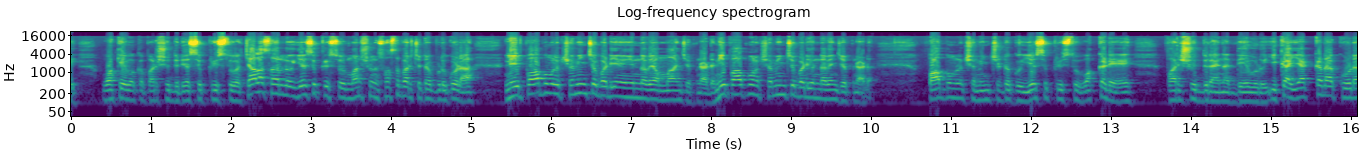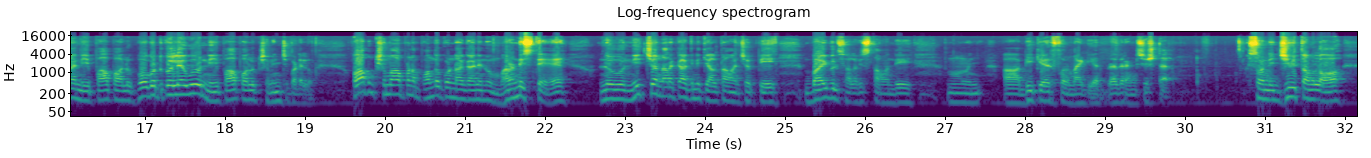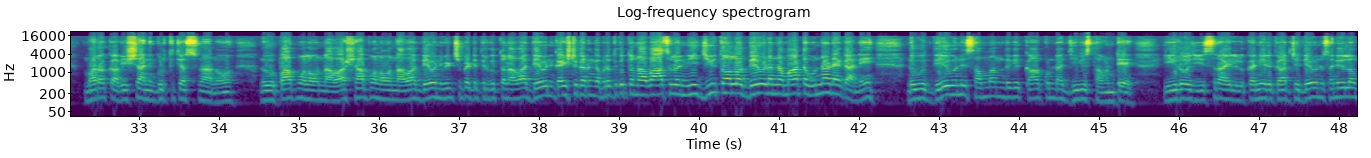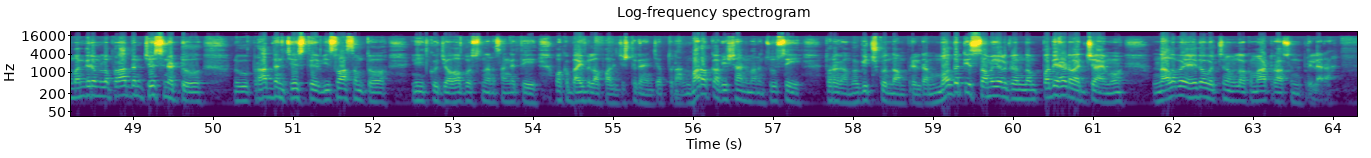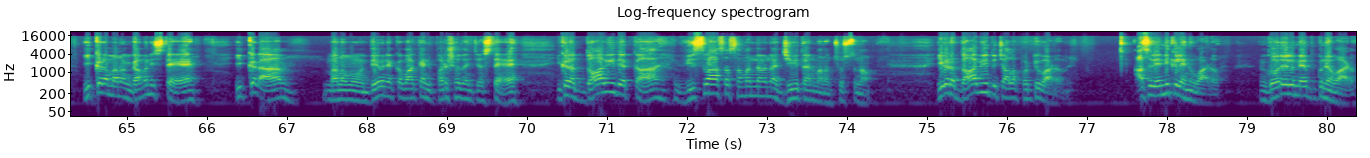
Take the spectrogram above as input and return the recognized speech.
ఒకే ఒక పరిశుద్ధుడు యేసుక్రీస్తు. చాలాసార్లు యేసుక్రీస్తు మనుషులను స్వస్థపరిచేటప్పుడు కూడా నీ పాపములు క్షమించబడి ఉన్నవే అమ్మా అని చెప్పినాడు. నీ పాపములు క్షమించబడి ఉన్నవి అని చెప్పినాడు. పాపములు క్షమించుటకు యేసుక్రీస్తు ఒక్కడే పరిశుద్ధుడైన దేవుడు. ఇక ఎక్కడా కూడా నీ పాపాలు పోగొట్టుకోలేవు నీ పాపాలు క్షమించబడలేవు. పాప క్షమాపణ పొందకుండా కానీ నువ్వు మరణిస్తే నువ్వు నిత్య నరకాగ్నికి వెళ్తావని చెప్పి బైబిల్ సెలవిస్తా ఉంది be careful my dear brother and sister so నీ జీవితంలో మరొక విషయాన్ని గుర్తు చేస్తున్నాను. నువ్వు పాపంలో ఉన్నావా? శాపంలో ఉన్నావా? దేవుని విడిచిపెట్టి తిరుగుతున్నావా? దేవునికి అయిష్టకరంగా బ్రతుకుతున్నావా? అసలు నీ జీవితంలో దేవుడు అన్న మాట ఉన్నాడే కానీ నువ్వు దేవుని సంబంధవి కాకుండా జీవిస్తా ఉంటే ఈరోజు ఇస్రాయిలు కన్నీరు కార్చి దేవుని సన్నిధిలో మందిరంలో ప్రార్థన చేసినట్టు నువ్వు ప్రార్థన చేస్తే విశ్వాసంతో నీకు జవాబు వస్తుందన్న సంగతి ఒక బైబిల్ అపాలజిస్ట్గా నేను చెప్తున్నాను. మరొక విషయాన్ని మనం చూసి త్వరగా ముగించుకుందాం ప్రిల్లరా మొదటి సమయాల గ్రంథం పదిహేడవ అధ్యాయము నలభై ఐదో వచనంలో ఒక మాట రాస్తుంది ప్రిల్లరా ఇక్కడ మనం గమనిస్తే ఇక్కడ మనము దేవుని యొక్క వాక్యాన్ని పరిశోధన చేస్తే ఇక్కడ దావీదు యొక్క విశ్వాస సంబంధమైన జీవితాన్ని మనం చూస్తున్నాం. ఇక్కడ దావీదు చాలా పొట్టివాడు. అసలు ఎన్నిక లేనివాడు గొర్రెలు మేపుకునేవాడు.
